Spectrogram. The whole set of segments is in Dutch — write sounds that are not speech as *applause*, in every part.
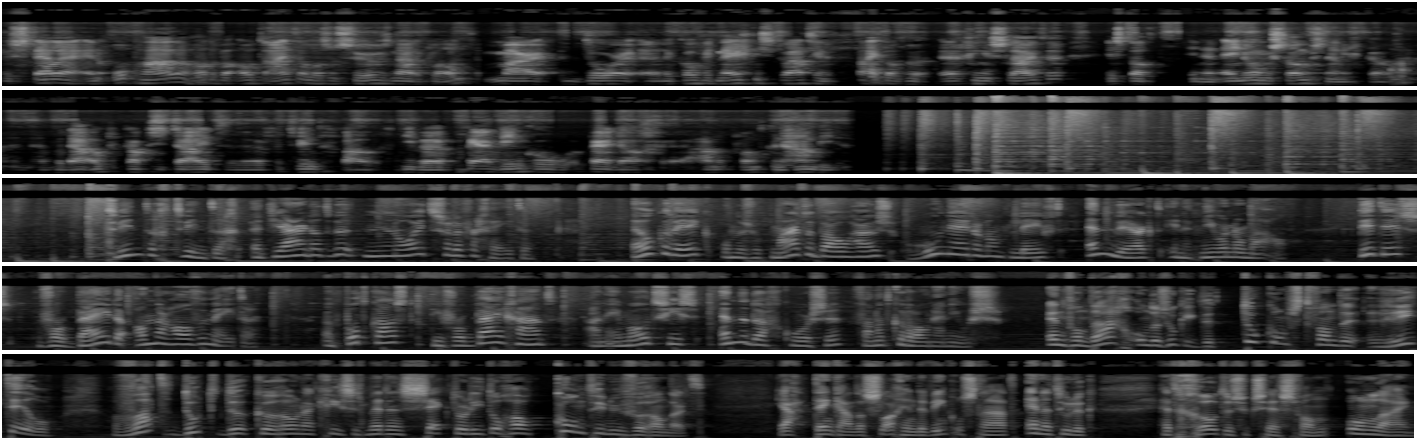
Bestellen en ophalen hadden we altijd al als een service naar de klant. Maar door eh, de COVID-19-situatie en het feit dat we uh, gingen sluiten, is dat in een enorme stroomversnelling gekomen. En hebben we daar ook de capaciteit uh, vertwintigvoudigd, die we per winkel per dag aan de klant kunnen aanbieden. 2020, het jaar dat we nooit zullen vergeten. Elke week onderzoekt Maarten Bouwhuis hoe Nederland leeft en werkt in het nieuwe normaal. Dit is Voorbij de anderhalve meter. Een podcast die voorbij gaat aan emoties en de dagkoersen van het coronanieuws. En vandaag onderzoek ik de toekomst van de retail. Wat doet de coronacrisis met een sector die toch al continu verandert? Ja, denk aan de slag in de winkelstraat en natuurlijk het grote succes van online.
